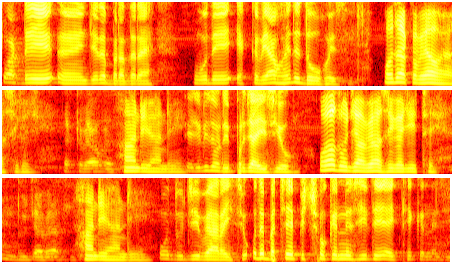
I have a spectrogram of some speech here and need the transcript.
ਤੁਹਾਡੇ ਅਹ, ਜਿਹੜਾ ਬ੍ਰਦਰ ਹੈ ਉਹਦੇ ਇੱਕ ਵਿਆਹ ਹੋਇਆ ਤੇ ਦੋ ਹੋਏ ਸੀ? ਉਹਦਾ ਇੱਕ ਵਿਆਹ ਹੋਇਆ ਸੀਗਾ ਜੀ। ਇੱਕ ਵਿਆਹ ਹੋਇਆ ਸੀ। ਹਾਂਜੀ ਹਾਂਜੀ। ਤੇ ਜਿਹੜੀ ਤੁਹਾਡੀ ਭਰਜਾਈ ਸੀ ਉਹ? ਉਹਦਾ ਦੂਜਾ ਵਿਆਹ ਸੀਗਾ ਜੀ ਇੱਥੇ। ਦੂਜਾ ਵਿਆਹ ਸੀ। ਹਾਂਜੀ ਹਾਂਜੀ। ਉਹ ਦੂਜੀ ਵਿਆਹ ਰਹੀ ਸੀ। ਉਹਦੇ ਬੱਚੇ ਪਿੱਛੋਂ ਕਿੰਨੇ ਸੀ ਤੇ ਇੱਥੇ ਕਿੰਨੇ ਸੀ?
